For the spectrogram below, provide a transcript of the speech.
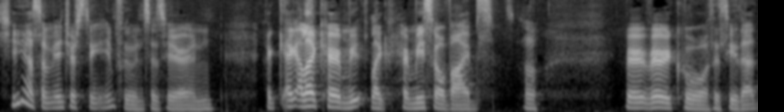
she has some interesting influences here, and I, I, like her like her miso vibes. So very very cool to see that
